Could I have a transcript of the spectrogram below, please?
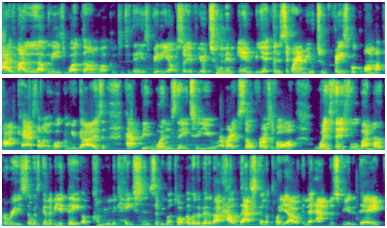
Hi, my lovelies. Welcome, welcome to today's video. So, if you're tuning in via Instagram, YouTube, Facebook, or my podcast, I want to welcome you guys. Happy Wednesday to you. All right. So, first of all, Wednesday's ruled by Mercury. So, it's going to be a day of communication. So, we're going to talk a little bit about how that's going to play out in the atmosphere today.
